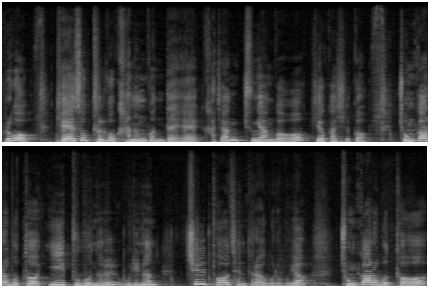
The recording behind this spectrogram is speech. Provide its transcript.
그리고 계속 들고 가는 건데 가장 중요한 거 기억하실 거. 종가로부터 이 부분을 우리는 7%라고 그러고요. 종가로부터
